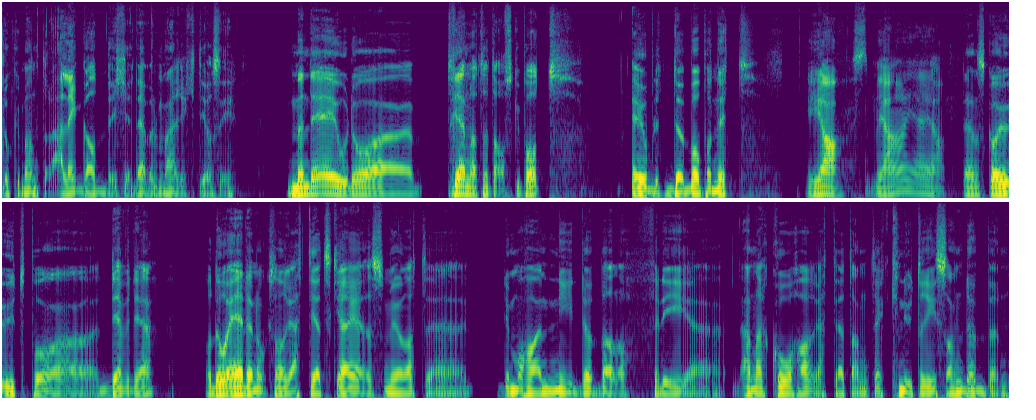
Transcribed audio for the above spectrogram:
dokumentet. Eller jeg gadd ikke, det er vel mer riktig å si. Men det er jo da eh, 'Tre natter til Askepott' er jo blitt dubba på nytt. Ja, ja, ja. ja. Den skal jo ut på eh, DVD, og da er det nok sånn rettighetsgreier som gjør at eh, de må ha en ny dubber, da. Fordi eh, NRK har rettighetene til Knut Risan-dubben.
